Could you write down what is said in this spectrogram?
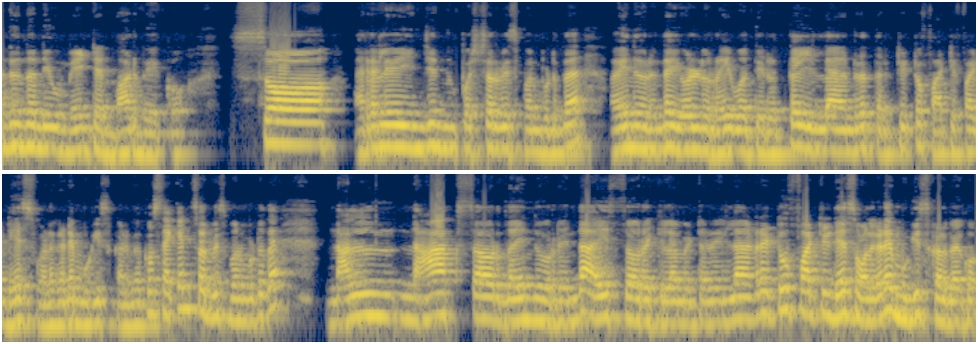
ಅದನ್ನು ನೀವು ಮೇಂಟೈನ್ ಮಾಡಬೇಕು. ಸೊ ಅದರಲ್ಲಿ ಇಂಜಿನ್ ಫಸ್ಟ್ ಸರ್ವಿಸ್ ಬಂದ್ಬಿಡುತ್ತೆ. ಐನೂರಿಂದ ಏಳ್ನೂರ ಐವತ್ತು ಇರುತ್ತೆ. ಇಲ್ಲ ಅಂದರೆ thirty to forty five days ಒಳಗಡೆ ಮುಗಿಸ್ಕೊಳ್ಬೇಕು. ಸೆಕೆಂಡ್ ಸರ್ವಿಸ್ ಬಂದ್ಬಿಟ್ಟಿದೆ ನಲ್ ನಾಲ್ಕು ಸಾವಿರದ ಐನೂರರಿಂದ ಐದು ಸಾವಿರ ಕಿಲೋಮೀಟರ್ ಇಲ್ಲ ಅಂದರೆ ಟು ಫಾರ್ಟಿ ಡೇಸ್ ಒಳಗಡೆ ಮುಗಿಸ್ಕೊಳ್ಬೇಕು.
